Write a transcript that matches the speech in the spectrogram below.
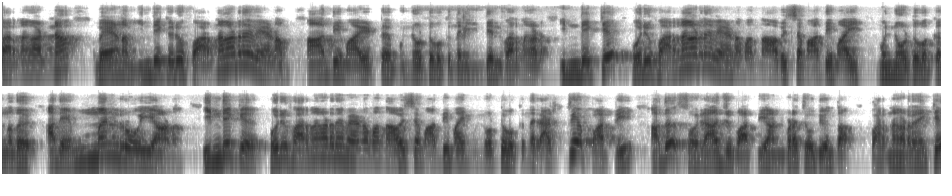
ഭരണഘടന വേണം. ഇന്ത്യയ്ക്ക് ഒരു ഭരണഘടന വേണം ആദ്യമായിട്ട് മുന്നോട്ട് വെക്കുന്നതിൽ. ഇന്ത്യൻ ഭരണഘടന ഇന്ത്യയ്ക്ക് ഒരു ഭരണഘടന വേണമെന്ന ആവശ്യം ആദ്യമായി മുന്നോട്ട് വെക്കുന്നത് അത് എം എൻ റോയി ആണ്. ഇന്ത്യയ്ക്ക് ഒരു ഭരണഘടന വേണമെന്ന ആവശ്യം ആദ്യമായി മുന്നോട്ട് വെക്കുന്ന രാഷ്ട്രീയ പാർട്ടി അത് സ്വരാജ് പാർട്ടിയാണ്. ഇവിടെ ചോദ്യം എന്താ? ഭരണഘടനയ്ക്ക്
